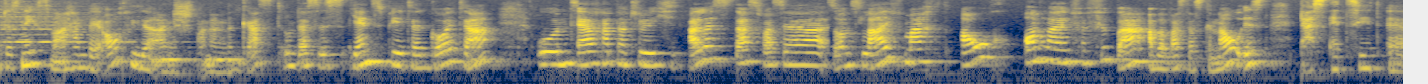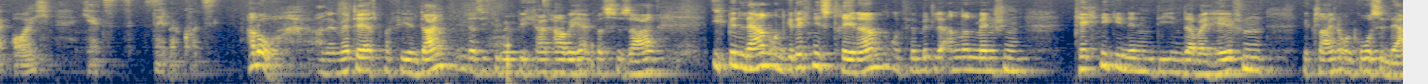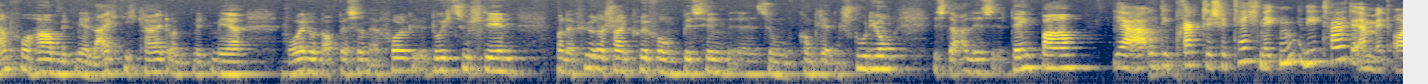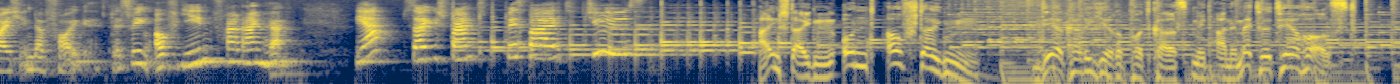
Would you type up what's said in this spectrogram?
Und das nächste Mal haben wir auch wieder einen spannenden Gast und das ist Jens-Peter Geuter. Und er hat natürlich alles das, was er sonst live macht, auch online verfügbar. Aber was das genau ist, das erzählt er euch jetzt selber kurz. Hallo, Annemette, erstmal vielen Dank, dass ich die Möglichkeit habe, hier etwas zu sagen. Ich bin Lern- und Gedächtnistrainer und vermittle anderen Menschen Techniken, die ihnen dabei helfen, kleine und große Lernvorhaben mit mehr Leichtigkeit und mit mehr Freude und auch besserem Erfolg durchzustehen. Von der Führerscheinprüfung bis hin äh, zum kompletten Studium ist da alles denkbar. Ja, und die praktischen Techniken, die teilt er mit euch in der Folge. Deswegen auf jeden Fall reinhören. Ja, sei gespannt. Bis bald. Tschüss. Einsteigen und aufsteigen. Der Karriere-Podcast mit Annemette Terhorst.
